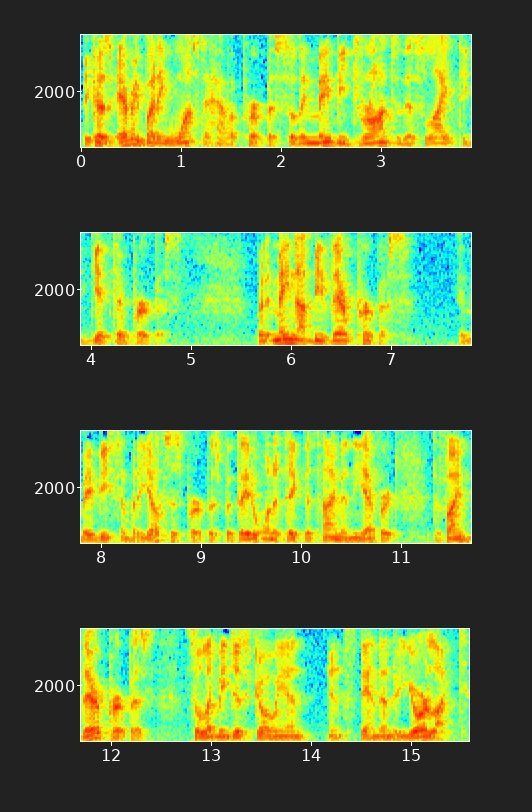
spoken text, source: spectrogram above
because everybody wants to have a purpose. So they may be drawn to this light to get their purpose, but it may not be their purpose. It may be somebody else's purpose, but they don't want to take the time and the effort to find their purpose. So let me just go in and stand under your light.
